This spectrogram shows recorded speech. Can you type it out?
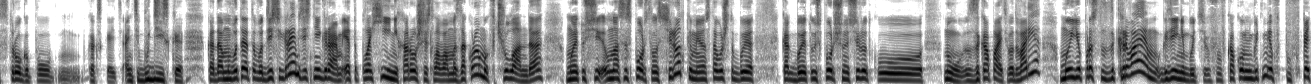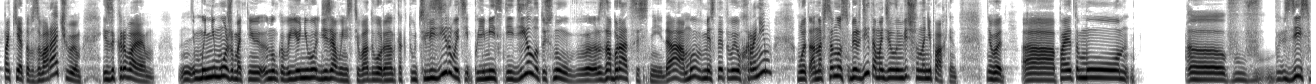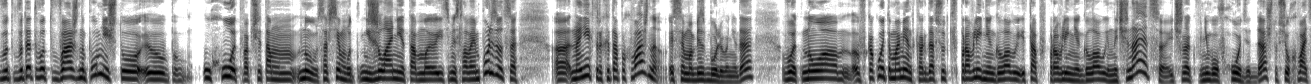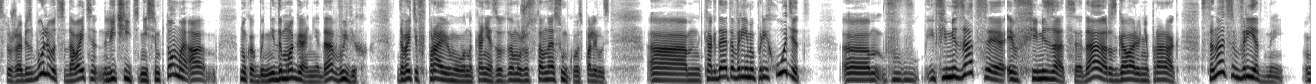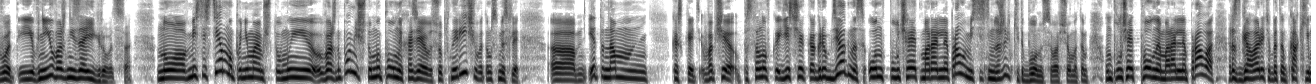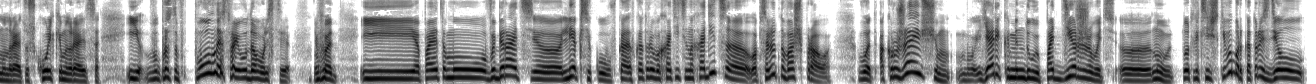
строго по, как сказать, антибуддийское. Когда мы вот это вот здесь играем, здесь не играем. Это плохие, нехорошие слова. Мы закроем их в чулан, да? Мы эту, у нас испортилась середка, вместо того, чтобы как бы эту испорченную середку ну, закопать во дворе, мы ее просто закрываем где-нибудь в каком-нибудь... В пять пакетов заворачиваем и закрываем мы не можем от нее, ну, как бы ее нельзя вынести во двор, надо как-то утилизировать, поиметь с ней дело, то есть, ну, разобраться с ней, да, а мы вместо этого ее храним, вот, она все равно смердит, а мы делаем вид, что она не пахнет, вот, а, поэтому здесь вот, вот это вот важно помнить, что э, уход вообще там, ну, совсем вот нежелание там э, этими словами пользоваться, на некоторых этапах важно, СМ-обезболивание, да, вот, но в какой-то момент, когда все-таки вправление головы, этап вправления головы начинается, и человек в него входит, да, что все, хватит уже обезболиваться, давайте лечить не симптомы, а, ну, как бы недомогание, да, вывих. Давайте вправим его, наконец, а то там уже суставная сумка воспалилась. Когда это время приходит, Эм, эфемизация, эвфемизация, да, разговаривание про рак, становится вредной. Вот, и в нее важно не заигрываться. Но вместе с тем мы понимаем, что мы... Важно помнить, что мы полные хозяева собственной речи в этом смысле. Э, это нам, как сказать, вообще постановка... Если человек огреб диагноз, он получает моральное право, вместе с ним должны быть какие-то бонусы во всем этом. Он получает полное моральное право разговаривать об этом, как ему нравится, сколько ему нравится. И просто в полное свое удовольствие. Вот. И поэтому выбирать э, лексику, в которой вы хотите находиться, абсолютно ваше право. Вот. Окружающим я рекомендую поддерживать поддерживать э, ну, тот лексический выбор, который сделал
